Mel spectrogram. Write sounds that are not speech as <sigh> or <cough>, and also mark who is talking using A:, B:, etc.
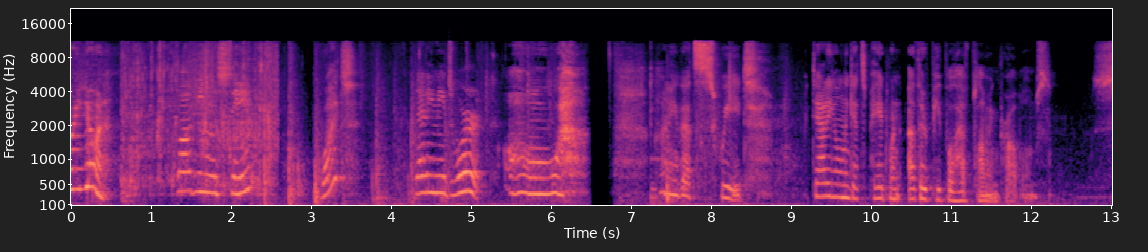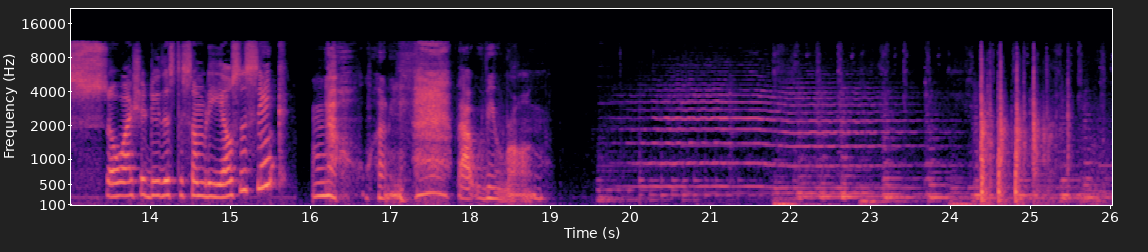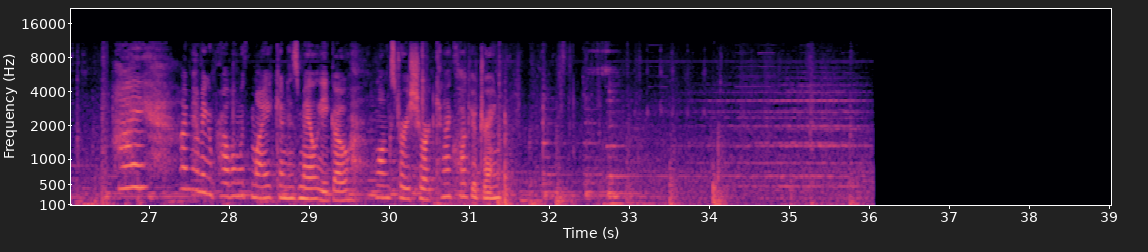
A: are you doing?
B: Clogging the sink.
A: What?
B: Daddy needs work.
A: Oh, honey, that's sweet. But Daddy only gets paid when other people have plumbing problems.
B: So I should do this to somebody else's sink?
A: No, <laughs> honey, that would be wrong. I'm having a problem with Mike and his male ego. Long story short, can I clog your drain?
